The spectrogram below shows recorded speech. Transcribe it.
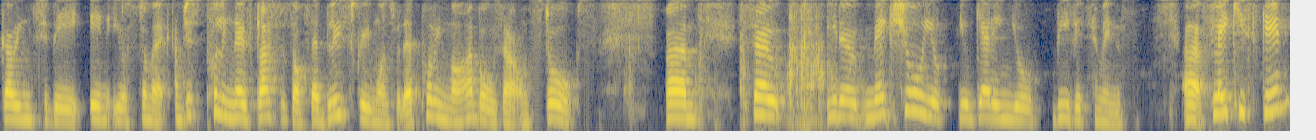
going to be in your stomach. I'm just pulling those glasses off. They're blue screen ones, but they're pulling my eyeballs out on stalks. Um, so, you know, make sure you're you're getting your B vitamins. Uh, flaky skin,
